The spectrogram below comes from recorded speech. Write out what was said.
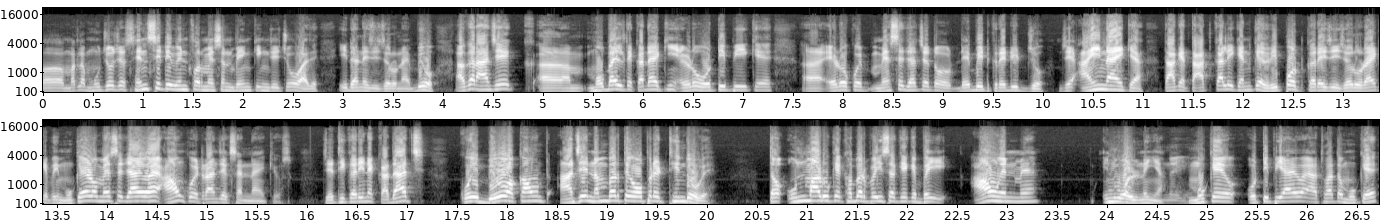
મતલબ મુજો જે સેન્સિટિવ ઇન્ફોર્મેશન બેન્કિંગ જે જોવા છે એ ડને જે જરૂર ના બ્યો અગર આજે મોબાઈલ તે કદાચ કી એડો ઓટીપી કે એડો કોઈ મેસેજ અચે તો ડેબિટ ક્રેડિટ જો, જે આઈ નાય ક્યાં તાકે તાત્કાલિક એને કે રિપોર્ટ કરે જે જરૂર આય કે ભાઈ મૂકે એડો મેસેજ આવ્યો હોય આવું કોઈ ટ્રાન્ઝેક્શન નાખ્યો જેથી કરીને કદાચ કોઈ બ્યો અકાઉન્ટ આજે નંબર તે ઓપરેટ થીંદો હોય, તો ઉનમાળું કે ખબર પડી શકે કે ભાઈ આવું એને મેં ઇન્વોલ્વ નહીં આ. મૂકે ઓટીપી આવ્યો હોય અથવા તો મૂકે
